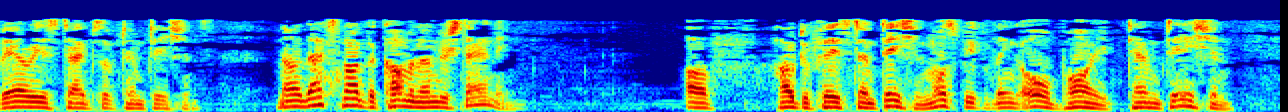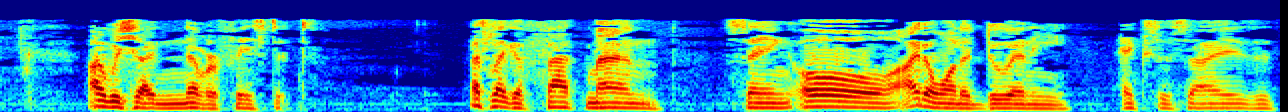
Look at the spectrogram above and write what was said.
various types of temptations. Now that's not the common understanding of how to face temptation. Most people think, oh boy, temptation. I wish I'd never faced it. That's like a fat man saying, oh, I don't want to do any exercise. It's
